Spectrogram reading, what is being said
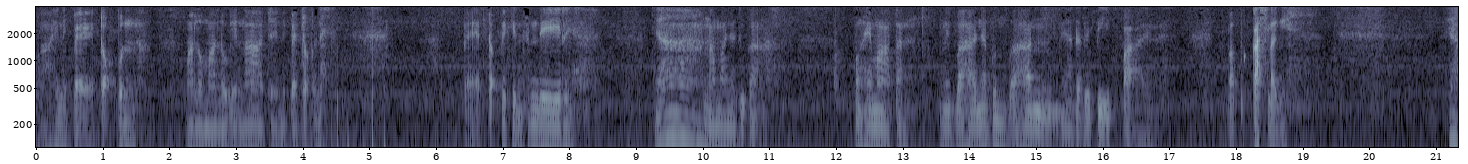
wah ini pedok pun. Malu-maluin aja ini pedok ini. Pedok bikin sendiri ya namanya juga penghematan. Ini bahannya pun bahan ya dari pipa ya. pipa bekas lagi. Ya.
